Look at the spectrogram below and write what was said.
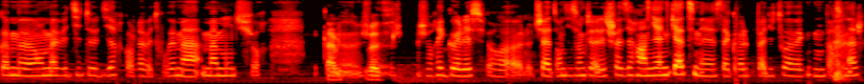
comme on m'avait dit de dire quand j'avais trouvé ma, ma monture, ah oui, je, je, rigolais sur le chat en disant que j'allais choisir un Yen 4, mais ça colle pas du tout avec mon personnage.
